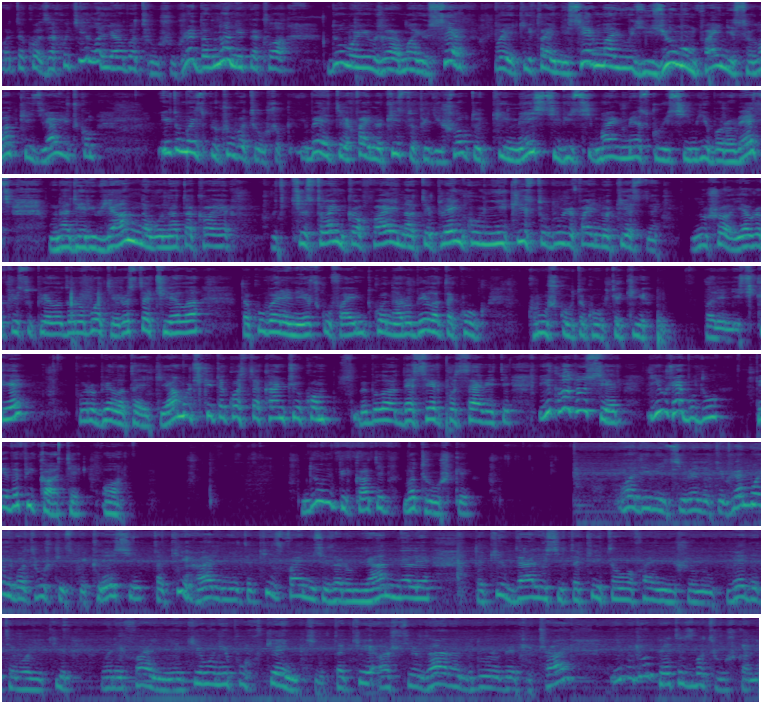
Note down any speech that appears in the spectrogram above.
Отако захотіла я ватрушу. Вже давно не пекла. Думаю, вже маю сир. Ой, який файний сир маю з ізюмом, файний солодкий, з яєчком. І думаю, спечу ватрушок. І видите, як файно кісто підійшло, тут ті місці, від, маю миску від сім'ї Боровець, вона дерев'яна, вона така чистенька, файна, тепленька, в ній кісто дуже файно кисне. Ну що, я вже приступила до роботи, розточила таку вареничку, файненько, наробила таку кружку, таку, такі варенички, поробила та як ямочки тако стаканчиком, би було де сир поставити, і кладу сир, і вже буду випікати. О. Буду випікати ватрушки. О, дивіться, видите, вже мої ватрушки спеклися, такі гарні, такі файніші зарум'янили, такі вдаліші, такі того файні, що ну, видите, о, які вони файні, які вони пухкенькі, такі аж зараз буду робити чай і буду пити з ватрушками.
